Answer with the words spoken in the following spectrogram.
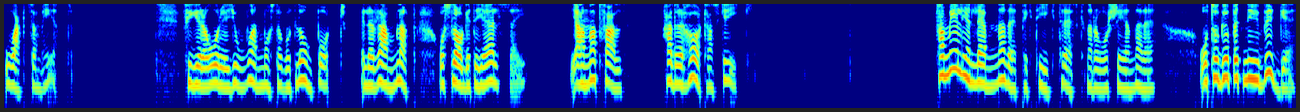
oaktsamhet. Fyraårige Johan måste ha gått långt bort eller ramlat och slagit ihjäl sig. I annat fall hade de hört hans skrik. Familjen lämnade Pektikträsk några år senare och tog upp ett nybygge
